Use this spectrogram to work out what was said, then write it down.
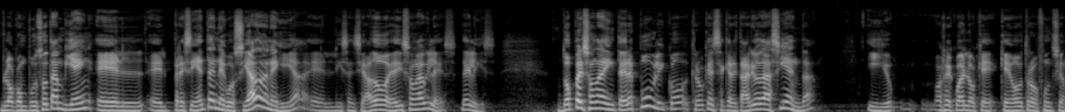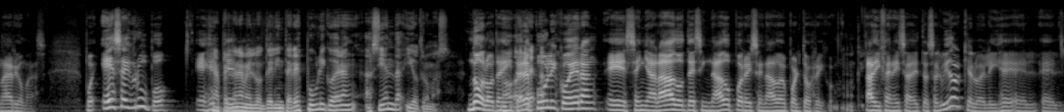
lo compuso también el, presidente del negociado de energía, el licenciado Edison Avilés de LIS. Dos personas de interés público, creo que el secretario de Hacienda y yo recuerdo que, otro funcionario más. Pues ese grupo es el perdóname, los del interés público eran Hacienda y otro más. No, los del interés eh, público eran eh, señalados, designados por el Senado de Puerto Rico. A diferencia de este servidor que lo elige el,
